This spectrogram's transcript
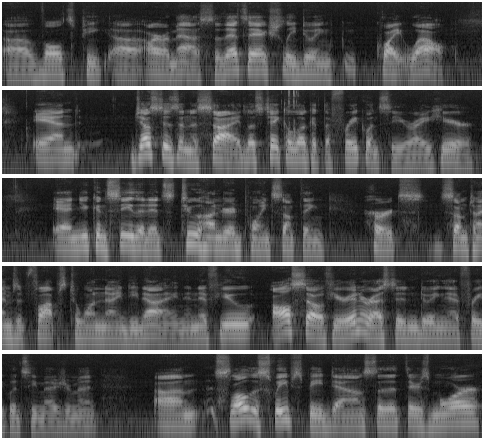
uh, volts peak uh, RMS. So that's actually doing quite well. And just as an aside, let's take a look at the frequency right here. And you can see that it's 200 point something hertz. Sometimes it flops to 199. And if you also, if you're interested in doing that frequency measurement, um, slow the sweep speed down so that there's more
